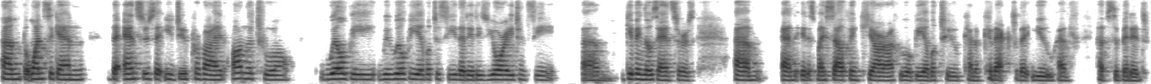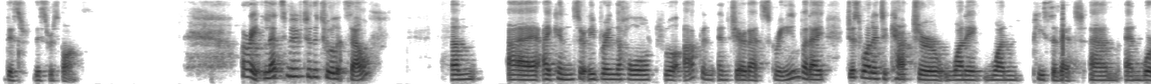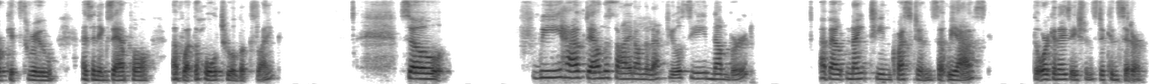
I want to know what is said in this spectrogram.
Um, but once again, the answers that you do provide on the tool will be, we will be able to see that it is your agency um, giving those answers. Um, and it is myself and Chiara who will be able to kind of connect that you have, have submitted this, this response. All right, let's move to the tool itself. Um, I, I, can certainly bring the whole tool up and, and, share that screen, but I just wanted to capture one, one piece of it um, and work it through as an example of what the whole tool looks like. So we have down the side on the left, you will see numbered about 19 questions that we ask the organizations to consider.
